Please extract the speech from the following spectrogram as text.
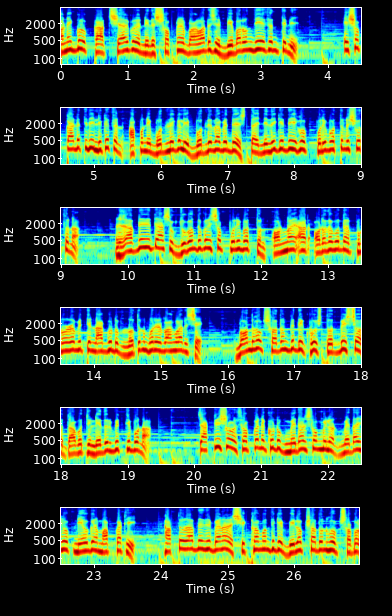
অনেকগুলো কার্ড শেয়ার করে নিজের স্বপ্নের বাংলাদেশের বিবরণ দিয়েছেন তিনি। এসব কার্ডে তিনি লিখেছেন, আপনি বদলে গেলে বদলে যাবে দেশ, তাই নিজেকে দিয়ে হোক পরিবর্তনের সূচনা। রাজনীতিতে আসুক, যুগান্তকারী সব পরিবর্তন, অন্যায় আর অরাধকতার পুনরাবৃত্তি না ঘটুক নতুন ভোরের বাংলাদেশে। বন্ধ হোক সদনপ্রীতি ঘুষ, তদবির সহ যাবতীয় লেদুর বৃত্তিপনা। চাকরি সহ সবখানে ঘটুক মেধার সম্মিলন, মেধাই হোক নিয়োগের মাপকাঠি। ছাত্র রাজনীতির ব্যানারে শিক্ষাঙ্গন থেকে বিলোপ সাধন হোক সকল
